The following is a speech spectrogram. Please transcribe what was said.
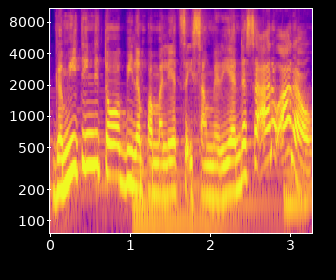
Gamitin nito bilang pamalit sa isang merienda sa araw-araw.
